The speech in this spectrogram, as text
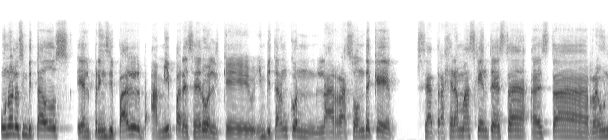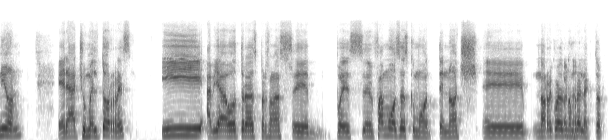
uno de los invitados, el principal, a mi parecer, o el que invitaron con la razón de que se atrajera más gente a esta, a esta reunión, era Chumel Torres. Y había otras personas, eh, pues, eh, famosas como Tenoch, no recuerdo el nombre del actor.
